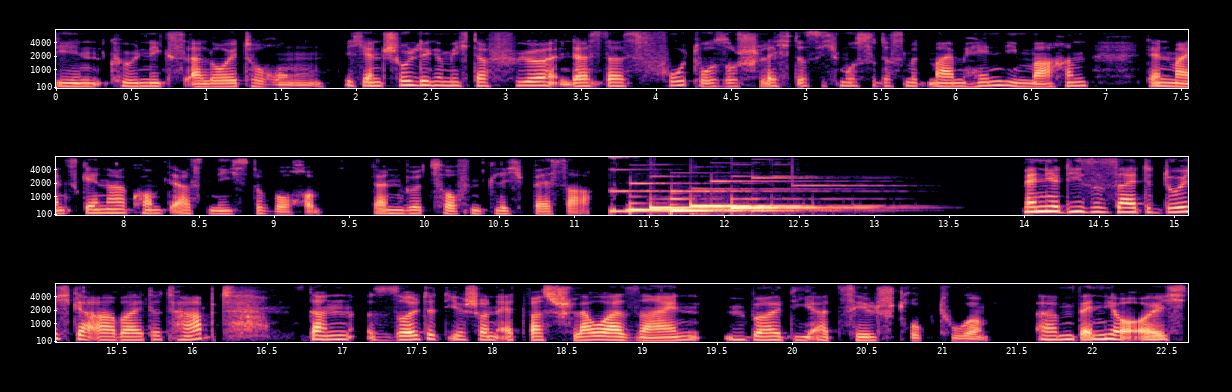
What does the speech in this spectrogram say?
den Königserläuterungen. Ich entschuldige mich dafür, dass das Foto so schlecht ist. Ich musste das mit meinem Handy machen, denn mein Scanner kommt erst nächste Woche. Dann wird es hoffentlich besser. Wenn ihr diese Seite durchgearbeitet habt, dann solltet ihr schon etwas schlauer sein über die Erzählstruktur. Ähm, wenn ihr euch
